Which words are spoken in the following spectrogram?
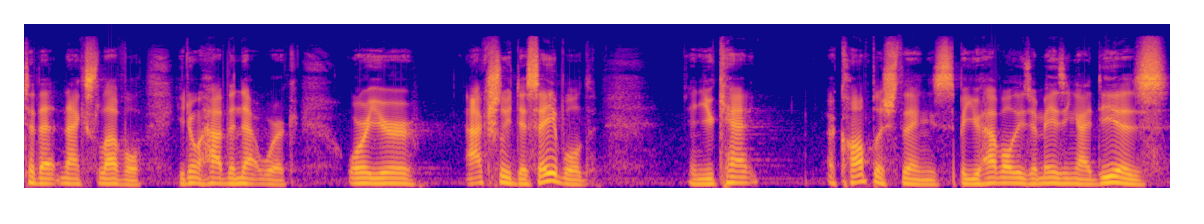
to that next level, you don't have the network, or you're actually disabled and you can't accomplish things, but you have all these amazing ideas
